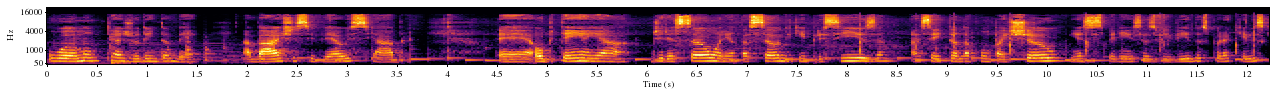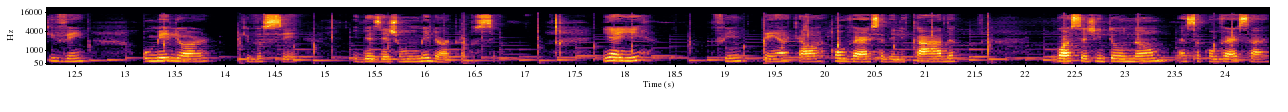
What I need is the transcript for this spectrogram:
o amam te ajudem também. Abaixe esse véu e se abra. É, obtenha a direção, orientação de quem precisa, aceitando a compaixão e as experiências vividas por aqueles que veem o melhor que você e desejam o melhor para você. E aí, enfim, tem aquela conversa delicada. Gosta a gente ou não, essa conversa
